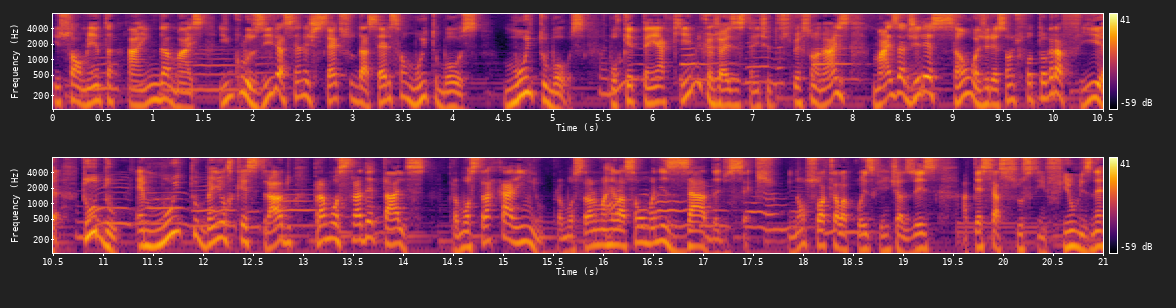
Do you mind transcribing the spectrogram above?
isso aumenta ainda mais. Inclusive, as cenas de sexo da série são muito boas muito boas. Porque tem a química já existente dos personagens, mas a direção, a direção de fotografia, tudo é muito bem orquestrado para mostrar detalhes para mostrar carinho, para mostrar uma relação humanizada de sexo. E não só aquela coisa que a gente às vezes até se assusta em filmes, né?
